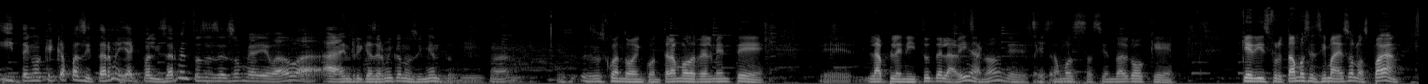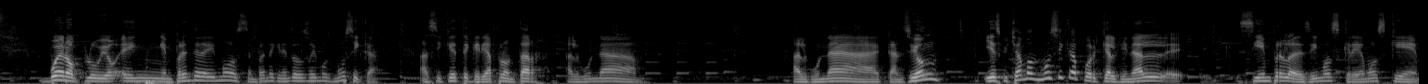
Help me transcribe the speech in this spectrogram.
y tengo que capacitarme y actualizarme, entonces eso me ha llevado a, enriquecer mi conocimiento. Eso es cuando encontramos realmente eh, la plenitud de la vida, ¿no? Que, estamos haciendo algo que, disfrutamos, encima de eso nos pagan. Bueno, Pluvio, en Emprende oímos, Emprende 502 oímos música, así que te quería preguntar alguna alguna canción y escuchamos música porque al final eh, siempre lo decimos, creemos que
